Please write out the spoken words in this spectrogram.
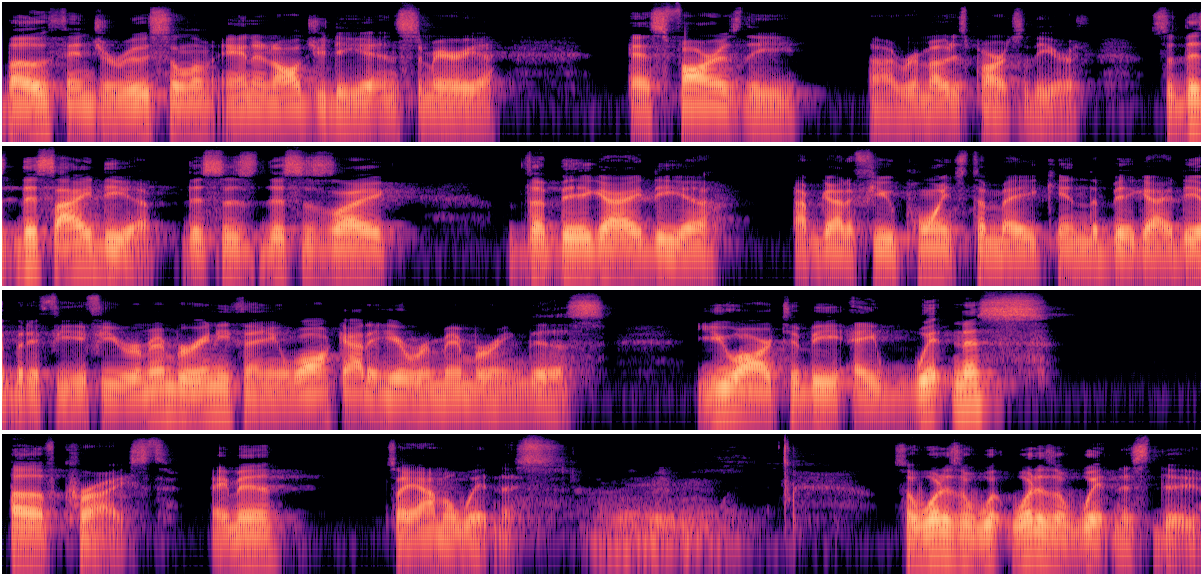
both in Jerusalem and in all Judea and Samaria, as far as the uh, remotest parts of the earth. So this, this idea, this is this is like the big idea. I've got a few points to make in the big idea, but if you, if you remember anything, walk out of here remembering this. You are to be a witness of Christ. Amen. Say, I'm a witness. So, what, is a, what does a witness do?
